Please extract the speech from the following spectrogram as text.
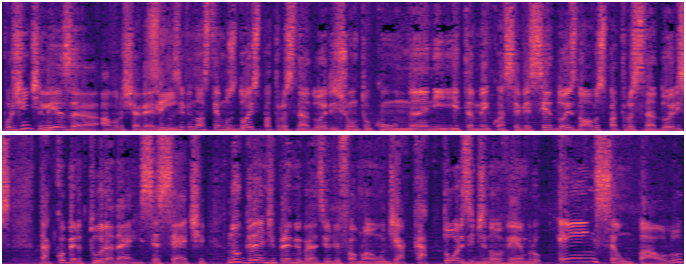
por gentileza, Álvaro Xavier, Sim. inclusive nós temos dois patrocinadores junto com o Nani e também com a CVC, dois novos patrocinadores da cobertura da RC7 no Grande Prêmio Brasil de Fórmula 1, dia 14 de novembro, em São Paulo.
